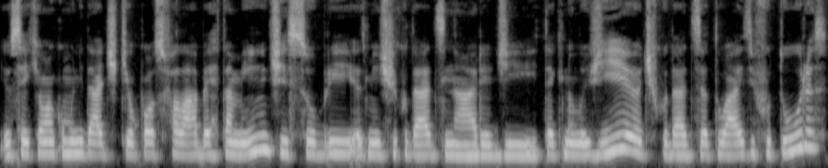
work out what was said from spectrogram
Eu sei que é uma comunidade que eu posso falar abertamente sobre as minhas dificuldades na área de tecnologia, dificuldades atuais e futuras,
